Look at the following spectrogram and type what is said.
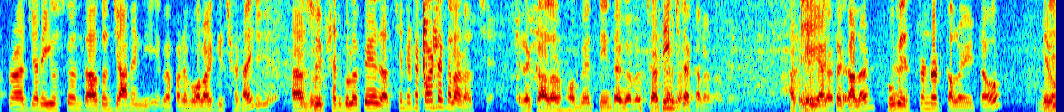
আপনারা যারা ইউজ করেন তারা তো জানেনই এ ব্যাপারে বলার কিছু নাই। সুইপ শার্টগুলো পেয়ে যাচ্ছেন। এটা কয়টা কালার আছে? এটা কালার হবে তিনটা কালার চারটা তিনটা কালার হবে। আচ্ছা এই একটা কালার হ্যাঁ। স্ট্যান্ডার্ড কালার এটাও। এবং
